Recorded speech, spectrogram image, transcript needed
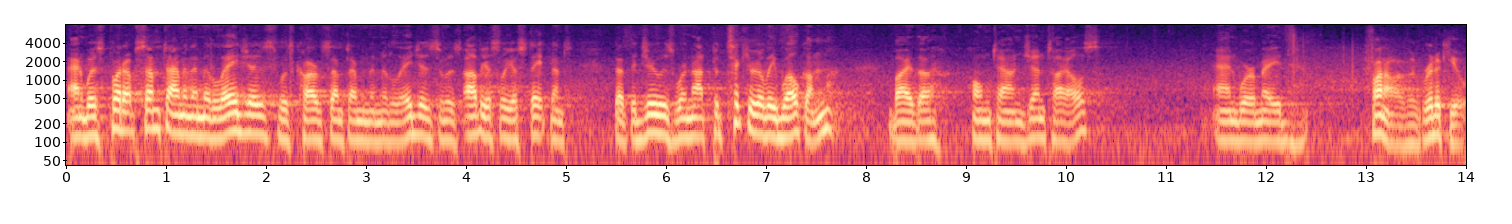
And was put up sometime in the Middle Ages, was carved sometime in the Middle Ages. It was obviously a statement that the Jews were not particularly welcome by the hometown Gentiles and were made fun of, and ridiculed.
